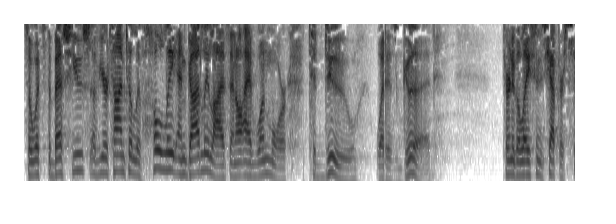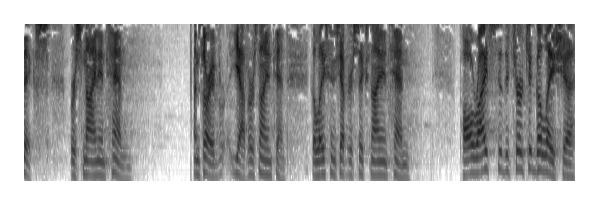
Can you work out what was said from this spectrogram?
So what's the best use of your time? To live holy and godly lives, and I'll add one more, to do what is good. Turn to Galatians chapter 6, verse 9 and 10. I'm sorry, yeah, verse 9 and 10. Galatians chapter 6, 9 and 10. Paul writes to the church at Galatia,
